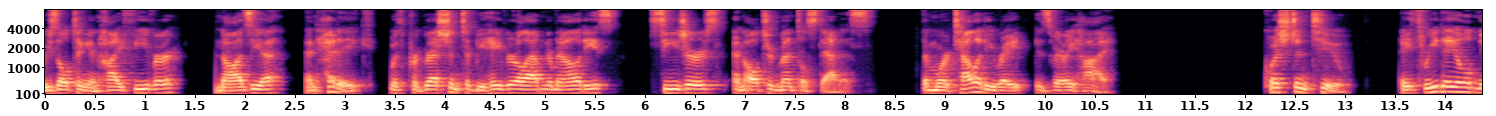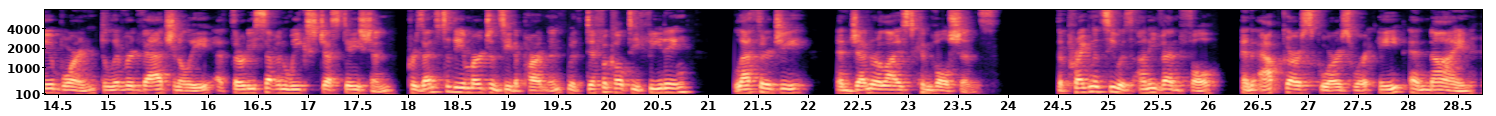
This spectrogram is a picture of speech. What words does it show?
resulting in high fever, nausea, and headache with progression to behavioral abnormalities, seizures, and altered mental status. The mortality rate is very high. Question 2. A three day old newborn delivered vaginally at 37 weeks gestation presents to the emergency department with difficulty feeding, lethargy, and generalized convulsions. The pregnancy was uneventful, and APGAR scores were 8 and 9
